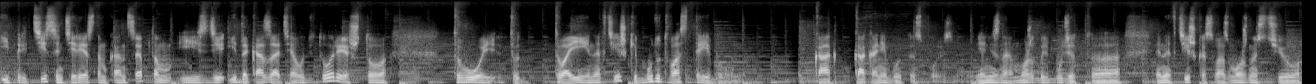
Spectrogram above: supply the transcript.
и прийти с интересным концептом и, и доказать аудитории, что твой, твои NFT-шки будут востребованы. Как, как они будут использованы? Я не знаю, может быть, будет э, NFT-шка с возможностью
